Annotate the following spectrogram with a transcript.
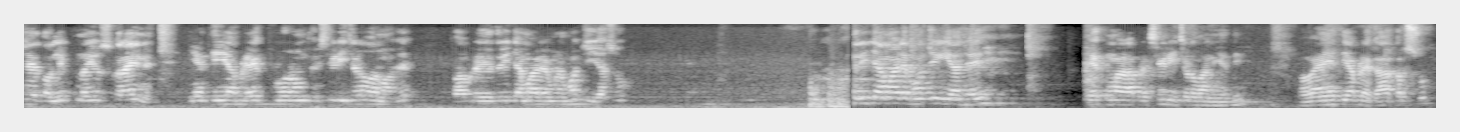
છે તો લિફ્ટનો યુઝ કરાવીને અહીંયાથી આપણે એક ફ્લોરથી સીડી ચડવાનો છે. તો આપણે ત્રીજા માળે હમણાં પહોંચી જશું. ત્રીજા માળે પહોંચી ગયા છે એક માળ આપણે સીડી ચડવાની હતી. હવે અહીંયાથી આપણે ઘા કરશું.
